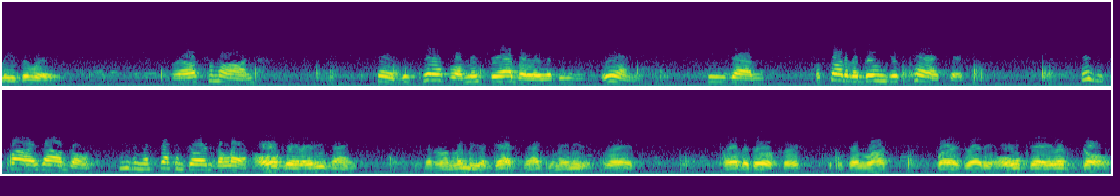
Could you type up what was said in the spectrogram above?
lead the way. Well, come on. Say, be careful of Mr. Eberly if he's in. He's, um, a sort of a dangerous character. This is as far as I'll go. He's in the second door to the left. Okay, lady, thanks. You better unlimber your gad, Jack. You may need it. Right. Try the door first. If it's unlocked, fires right in. Okay, let's go.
